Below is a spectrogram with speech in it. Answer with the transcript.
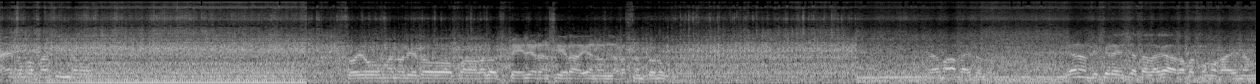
Ay, kung mapansin nyo. So yung ano dito mga kalod, peller ang sira. Yan ang lakas ng tunog. Kaya mga kaidol. Yan ang diferensya talaga kapag kumakain ng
